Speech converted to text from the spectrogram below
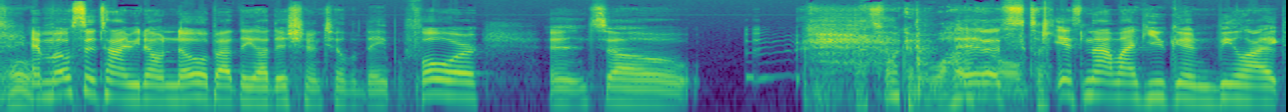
Oh. And most of the time, you don't know about the audition until the day before, and so That's fucking wild. it's, it's not like you can be like,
